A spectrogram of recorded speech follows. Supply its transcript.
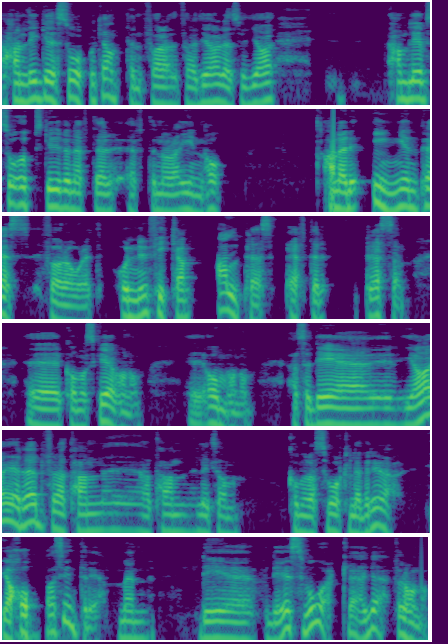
han ligger så på kanten för, att- för att göra det. Så jag, han blev så uppskriven efter, efter några inhopp. Han hade ingen press förra året och nu fick han all press efter pressen. Eh, kom och skrev honom, eh, om honom. Alltså det, jag är rädd för att han, eh, att han liksom kommer att ha svårt att leverera. Jag hoppas inte det, men det, det är svårt läge för honom.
